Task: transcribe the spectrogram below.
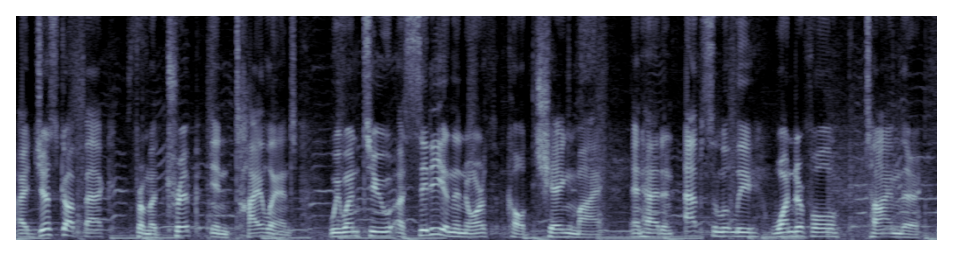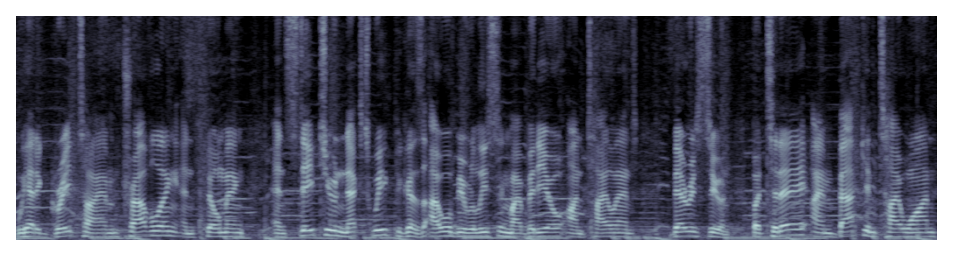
I just got back from a trip in Thailand. We went to a city in the north called Chiang Mai and had an absolutely wonderful time there. We had a great time traveling and filming and stay tuned next week because I will be releasing my video on Thailand very soon. But today I'm back in Taiwan.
